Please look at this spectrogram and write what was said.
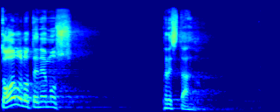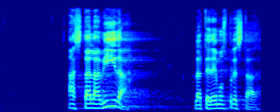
Todo lo tenemos prestado. Hasta la vida la tenemos prestada.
